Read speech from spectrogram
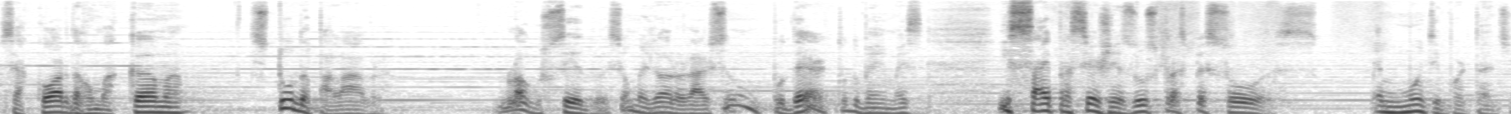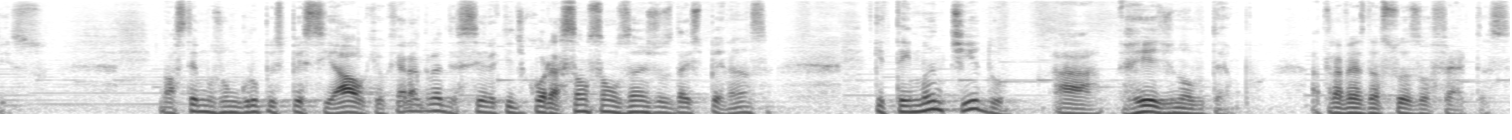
Você acorda, arruma a cama, estuda a palavra, logo cedo, esse é o melhor horário. Se não puder, tudo bem, mas. E sai para ser Jesus para as pessoas. É muito importante isso. Nós temos um grupo especial que eu quero agradecer aqui de coração, são os Anjos da Esperança que tem mantido a rede Novo Tempo através das suas ofertas.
